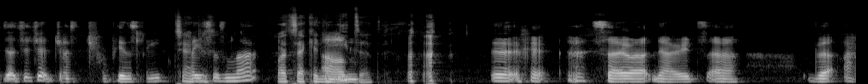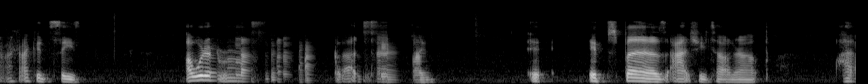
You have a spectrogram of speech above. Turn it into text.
Just Champions League Champions. places and that. What's that? Can you um, eat it? so uh, no, it's. Uh, but I, I could see I wouldn't rush but at the same time, if Spurs actually turn up, I,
